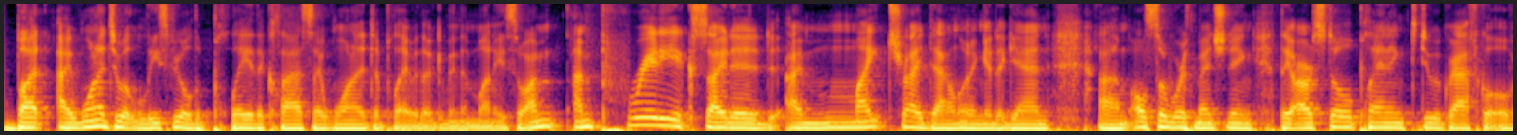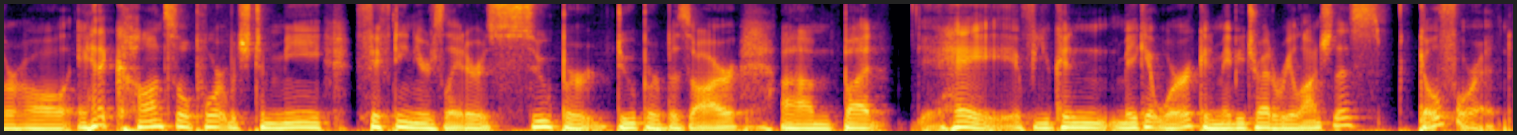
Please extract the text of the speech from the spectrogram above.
But I wanted to at least be able to play the class I wanted to play without giving them money. So I'm I'm pretty excited. I might try downloading it again. Um, also worth mentioning, they are still planning to do a graphical overhaul and a console port, which to me, 15 years later, is super duper bizarre. Um, but hey, if you can make it work and maybe try to relaunch this, go for it.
